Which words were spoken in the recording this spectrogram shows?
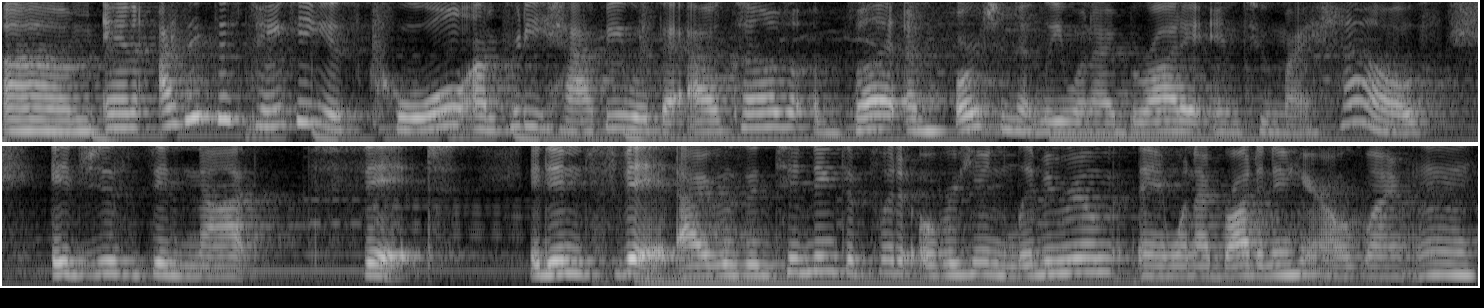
Um, and I think this painting is cool. I'm pretty happy with the outcome, but unfortunately when I brought it into my house, it just did not fit it didn't fit. I was intending to put it over here in the living room, and when I brought it in here, I was like, mm,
